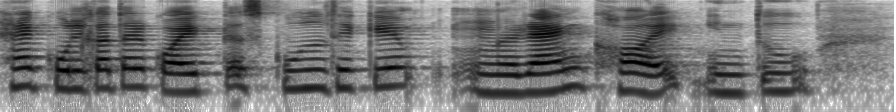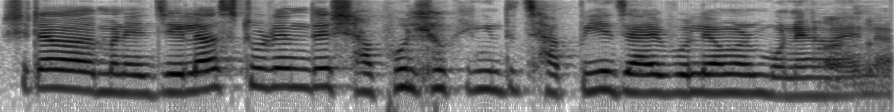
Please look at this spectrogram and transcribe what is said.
হ্যাঁ কলকাতার কয়েকটা স্কুল থেকে র্যাঙ্ক হয় কিন্তু সেটা মানে জেলা স্টুডেন্টদের সাফল্যকে কিন্তু ছাপিয়ে যায় বলে আমার মনে হয় না।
